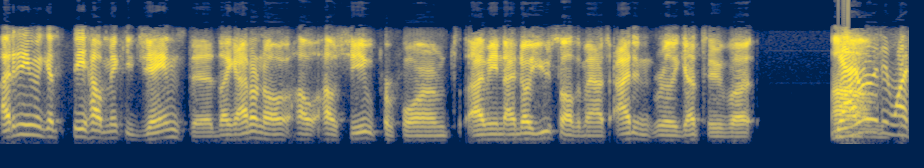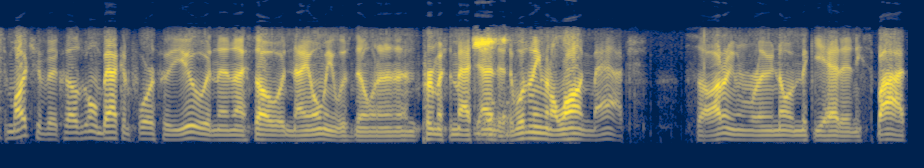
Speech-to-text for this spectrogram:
I didn't even get to see how Mickie James did. Like I don't know how how she performed. I mean, I know you saw the match. I didn't really get to, but Yeah, I um, really didn't watch much of it because I was going back and forth with you, and then I saw what Naomi was doing, and then pretty much the match Yeah. ended. It wasn't even a long match, so I don't even really know if Mickie had any spots.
